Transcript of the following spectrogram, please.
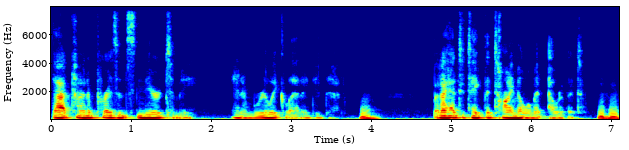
that kind of presence near to me. And I'm really glad I did that. Hmm. But I had to take the time element out of it. Mhm.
